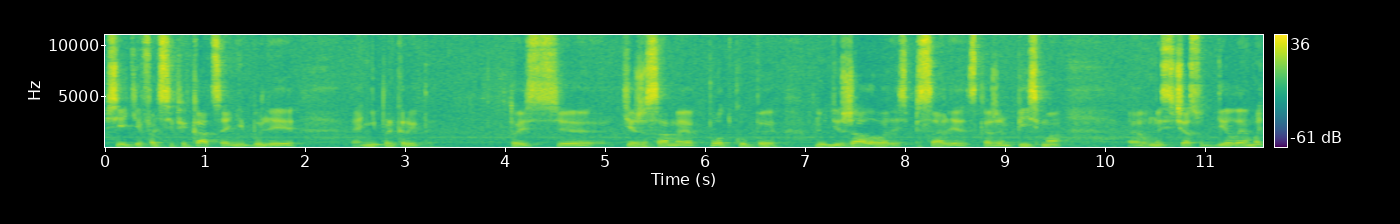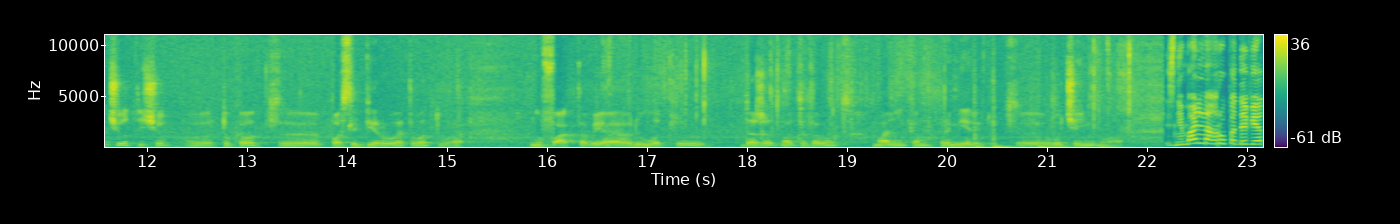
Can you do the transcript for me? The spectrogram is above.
все эти фальсификации, они были э, не прикрыты. То есть э, те же самые подкупы, люди жаловались, писали, скажем, письма. Э, Мы сейчас вот делаем отчет еще э, только вот э, после первого этого тура. Но фактов, я говорю, вот э, даже на вот этом вот маленьком примере тут э, очень много. Знімальна група 9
